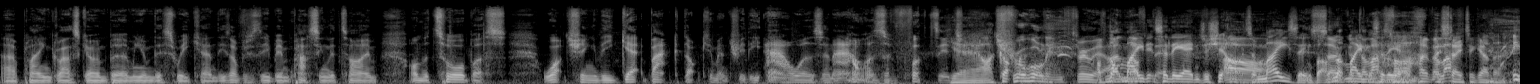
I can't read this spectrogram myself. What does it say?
uh, playing Glasgow and Birmingham this weekend. He's obviously been passing the time on the tour bus, watching the Get Back documentary. The hours and hours of footage. Yeah, I got- trawling through it. I've not I made loved it to the end just yet. Oh, it's amazing, it's but so I've not good. made it to the last- Oh, I hope they stay together.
